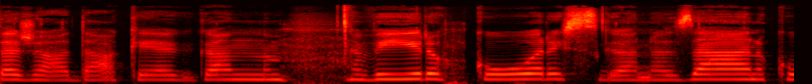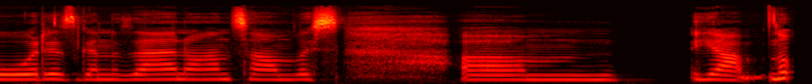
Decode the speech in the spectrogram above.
dažādākie, gan vīru koris, gan zēnu koris, gan zēnu ansamblis. Um, jā, nu,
